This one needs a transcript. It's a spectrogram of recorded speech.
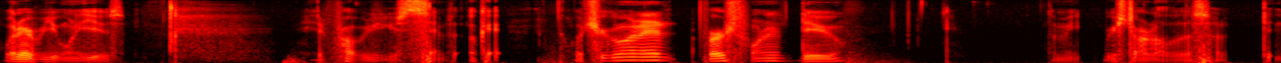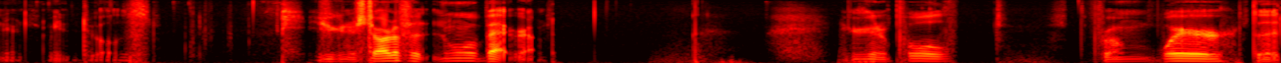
whatever you want to use. You'd probably use the same. thing. Okay, what you're going to first want to do. Let me restart all this didn't mean to do all this. You're going to start off at normal background. You're going to pull from where the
